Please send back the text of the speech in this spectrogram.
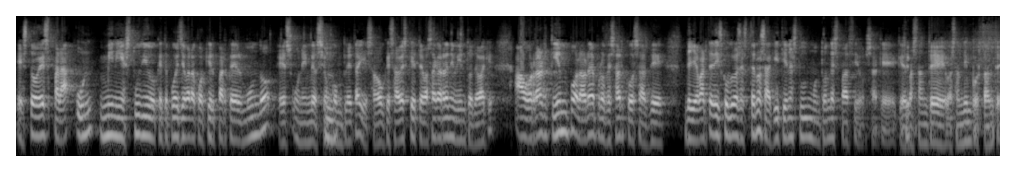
esto es para un mini estudio que te puedes llevar a cualquier parte del mundo, es una inversión mm. completa y es algo que sabes que te va a sacar rendimiento, te va a ahorrar tiempo a la hora de procesar cosas, de, llevarte discos duros externos. Aquí tienes tú un montón de espacio, o sea, que, es bastante, bastante importante.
